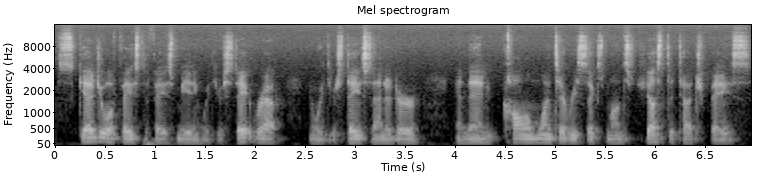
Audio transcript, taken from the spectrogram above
schedule a face to face meeting with your state rep and with your state senator, and then call them once every six months just to touch base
